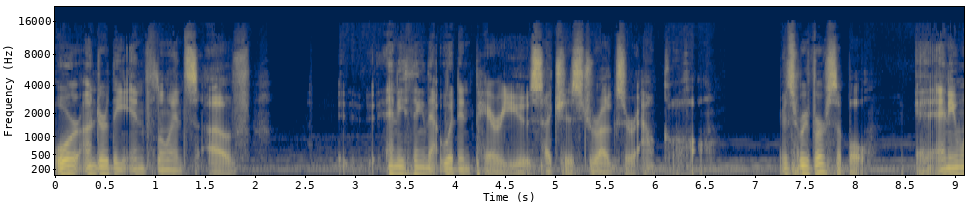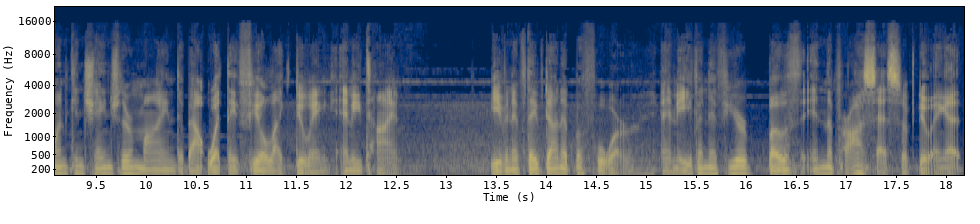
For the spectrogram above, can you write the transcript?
or under the influence of anything that would impair you, such as drugs or alcohol. It's reversible. Anyone can change their mind about what they feel like doing anytime, even if they've done it before, and even if you're both in the process of doing it.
